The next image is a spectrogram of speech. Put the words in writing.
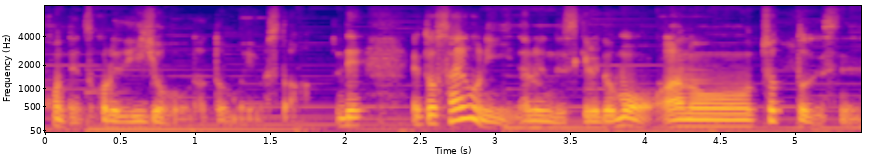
コンテンツこれで以上だと思いました。で、えっと、最後になるんですけれども、あの、ちょっとですね、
